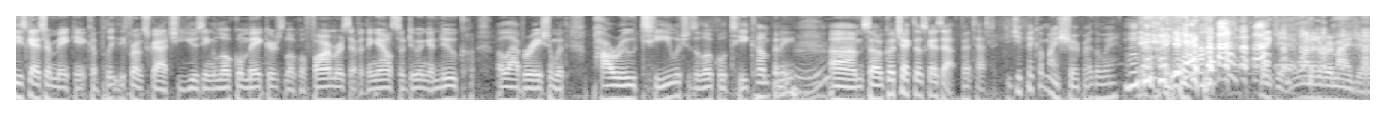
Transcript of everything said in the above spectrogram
These guys are making it completely from scratch using local makers, local farmers, everything else. They're doing a new co- collaboration with Paru Tea, which is a local tea company. Mm-hmm. Um, so go check those guys out. Fantastic. Did you pick up my shirt, by the way? Thank you. I wanted to remind you.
